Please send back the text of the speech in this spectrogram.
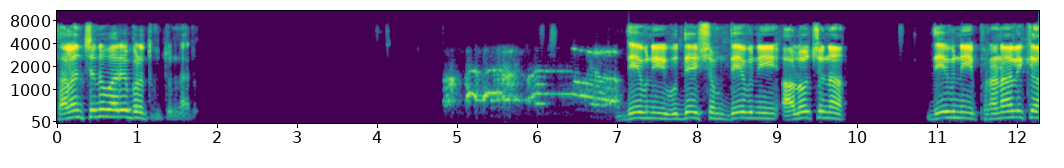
తలంచని వారే బ్రతుకుతున్నారు. దేవుని ఉద్దేశం దేవుని ఆలోచన దేవుని ప్రణాళిక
